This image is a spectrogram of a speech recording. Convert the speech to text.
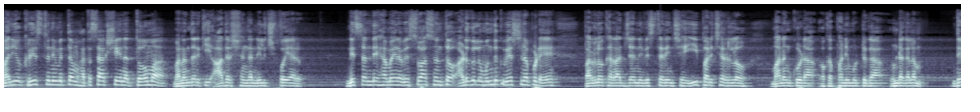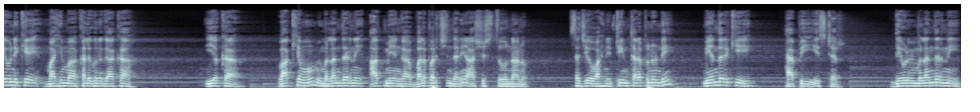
మరియు క్రీస్తు నిమిత్తం హతసాక్షి అయిన తోమ మనందరికీ ఆదర్శంగా నిలిచిపోయారు. నిస్సందేహమైన విశ్వాసంతో అడుగులు ముందుకు వేసినప్పుడే పరలోక రాజ్యాన్ని విస్తరించే ఈ పరిచయలో మనం కూడా ఒక పనిముట్టుగా ఉండగలం. దేవునికే మహిమ కలుగునుగాక. ఈ యొక్క వాక్యము మిమ్మల్ని అందరినీ ఆత్మీయంగా బలపరిచిందని ఆశిస్తూ ఉన్నాను. సజీవవాహిని టీం తరపు నుండి మీ అందరికీ హ్యాపీ ఈస్టర్. దేవుడు మిమ్మల్ని అందరినీ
